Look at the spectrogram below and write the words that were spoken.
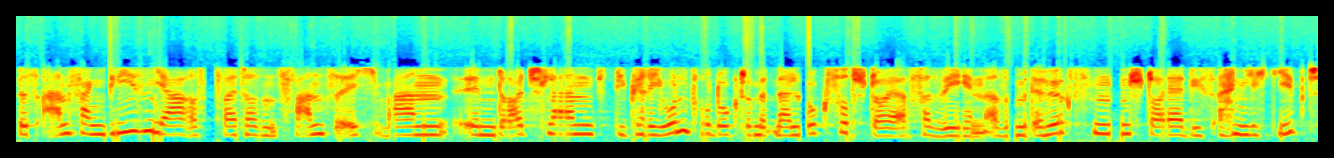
bis Anfang diesen Jahres 2020 waren in Deutschland die Periodenprodukte mit einer Luxussteuer versehen, also mit der höchsten Steuer, die es eigentlich gibt.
